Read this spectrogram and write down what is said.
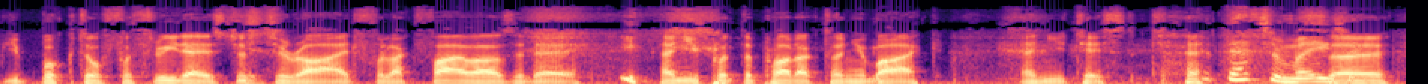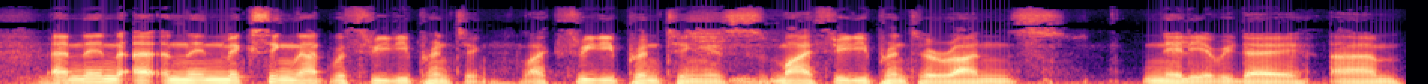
you booked off for three days just to ride for like five hours a day and you put the product on your bike and you test it. That's amazing. So, and then uh, and then mixing that with 3D printing. Like 3D printing is my 3D printer runs nearly every day, um,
